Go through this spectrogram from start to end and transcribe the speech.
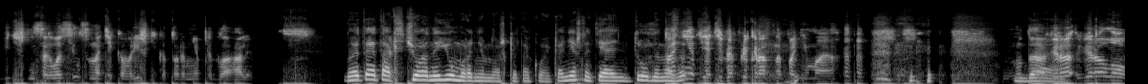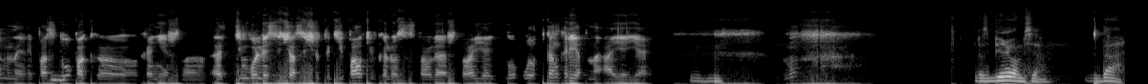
видишь, не согласился на те ковришки, которые мне предлагали. Ну, это так, с черный юмор немножко такой. Конечно, тебя трудно назвать. Да нет, я тебя прекрасно понимаю. Ну да, вероломный поступок, э, конечно. А тем более сейчас еще такие палки в колеса вставляют, что ай-яй, ну вот конкретно ай-яй-яй. Ну. Разберемся, да.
